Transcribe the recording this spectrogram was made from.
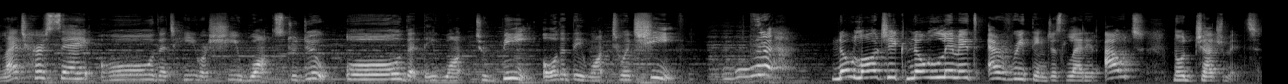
Let her say all that he or she wants to do, all that they want to be, all that they want to achieve. No logic, no limit, everything. Just let it out, no judgment.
